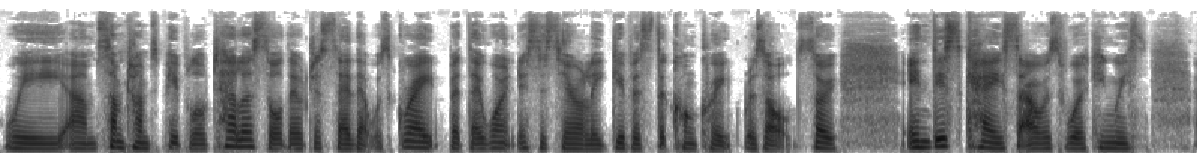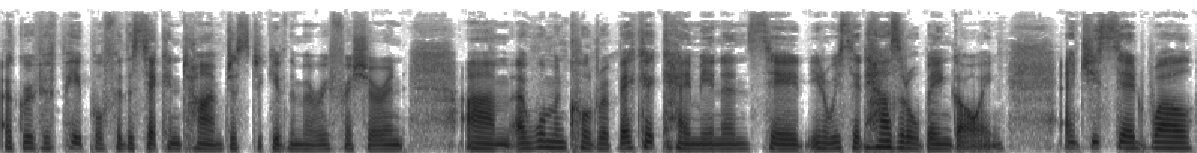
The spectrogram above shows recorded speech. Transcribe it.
We, um, sometimes people will tell us or they'll just say that was great, but they won't necessarily give us the concrete results. So in this case, I was working with a group of people for the second time just to give them a refresher. And um, a woman called Rebecca came in and said, you know, we said, how's it all been going? And she said, well,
